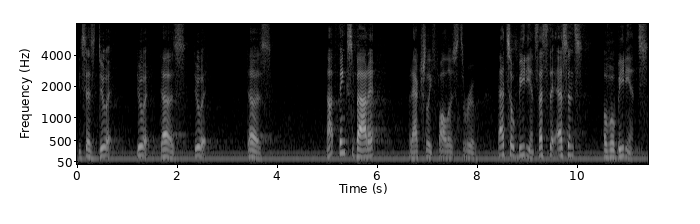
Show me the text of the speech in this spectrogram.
he says, Do it, do it, does, do it, does. Not thinks about it, but actually follows through. That's obedience. That's the essence of obedience.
